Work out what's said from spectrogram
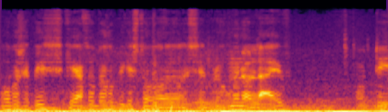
Όπως επίσης και αυτό που έχω πει και στο, σε προηγούμενο live, ότι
